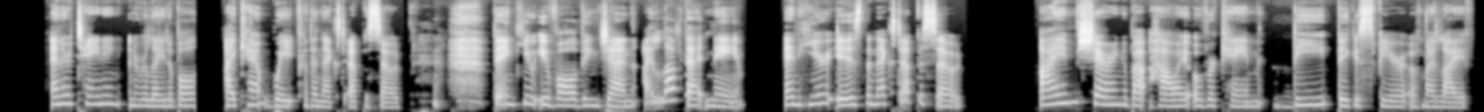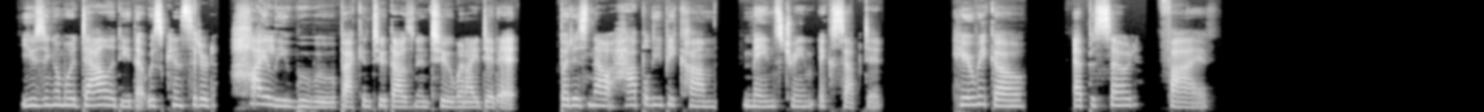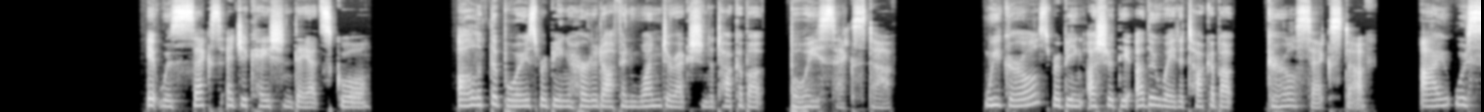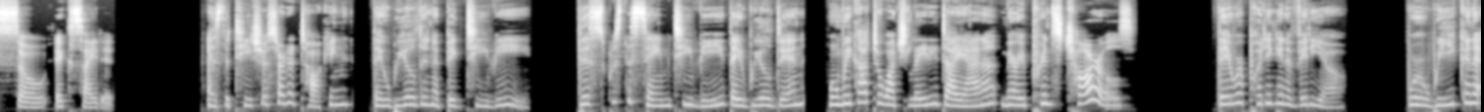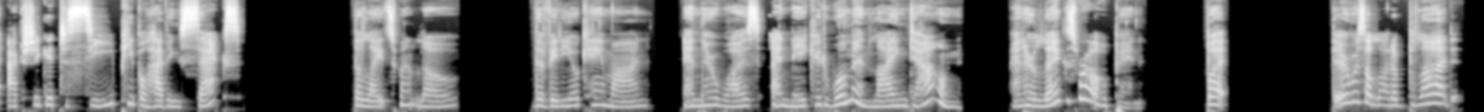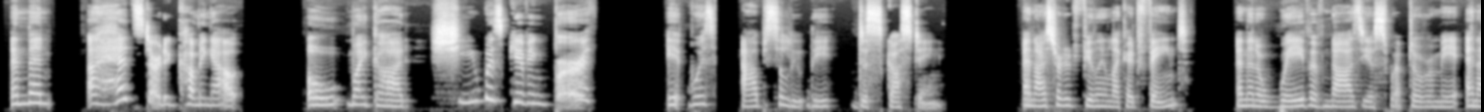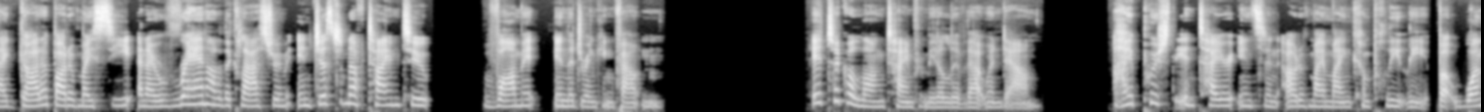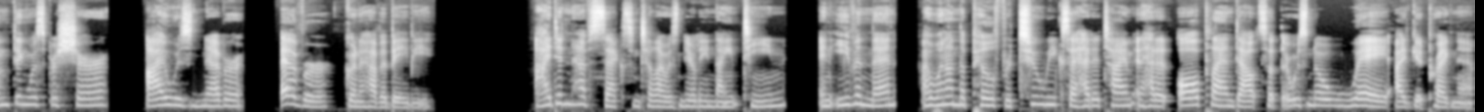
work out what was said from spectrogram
Entertaining and relatable, I can't wait for the next episode. Thank you, Evolving Jen. I love that name. And here is the next episode. I'm sharing about how I overcame the biggest fear of my life using a modality that was considered highly woo woo back in 2002 when I did it, but is now happily become mainstream accepted. Here we go, episode 5. It was sex education day at school. All of the boys were being herded off in one direction to talk about boy sex stuff. We girls were being ushered the other way to talk about girl sex stuff. I was so excited. As the teacher started talking, they wheeled in a big TV. This was the same TV they wheeled in when we got to watch Lady Diana marry Prince Charles. They were putting in a video. Were we going to actually get to see people having sex? The lights went low, the video came on, and there was a naked woman lying down, and her legs were open. There was a lot of blood, and then a head started coming out. Oh my God, she was giving birth. It was absolutely disgusting. And I started feeling like I'd faint. And then a wave of nausea swept over me, and I got up out of my seat and I ran out of the classroom in just enough time to vomit in the drinking fountain. It took a long time for me to live that one down. I pushed the entire incident out of my mind completely, but one thing was for sure I was never, ever going to have a baby. I didn't have sex until I was nearly 19, and even then, I went on the pill for two weeks ahead of time and had it all planned out so that there was no way I'd get pregnant.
